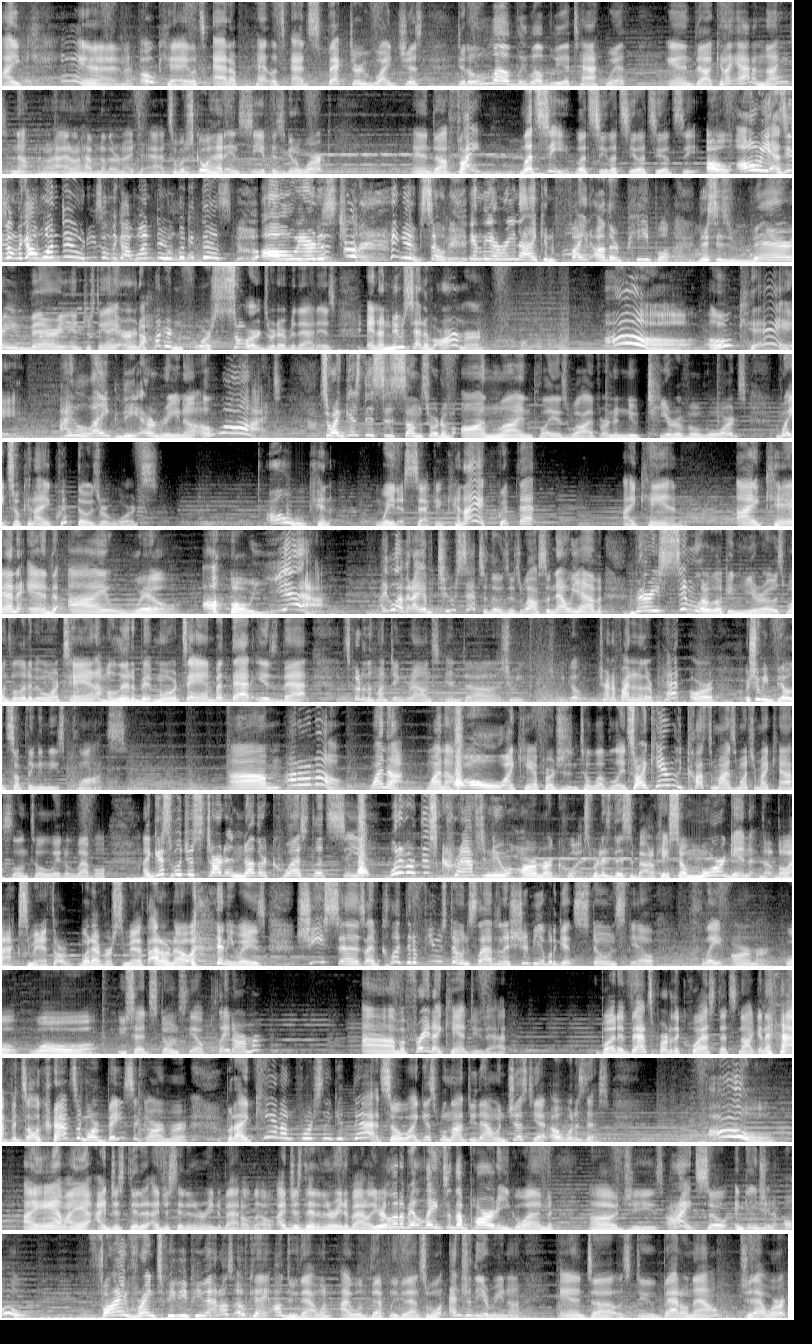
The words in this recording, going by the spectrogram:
I can. Okay, let's add a pet. Let's add Spectre, who I just did a lovely, lovely attack with. And uh, can I add a knight? No, I don't, I don't have another knight to add. So we'll just go ahead and see if this is going to work. And uh, fight! Let's see. Let's see. Let's see. Let's see. Let's see. Oh, oh yes. He's only got one dude. He's only got one dude. Look at this. Oh, we are destroying him. So in the arena, I can fight other people. This is very, very interesting. I earned 104 swords, whatever that is, and a new set of armor. Oh, okay. I like the arena a lot. So I guess this is some sort of online play as well. I've earned a new tier of rewards. Wait, so can I equip those rewards? Oh, can Wait a second, can I equip that? I can. I can and I will. Oh, yeah! I love it. I have two sets of those as well. So now we have very similar looking heroes. One's a little bit more tan. I'm a little bit more tan, but that is that. Let's go to the hunting grounds and uh, should we should we go trying to find another pet or or should we build something in these plots? Um, I don't know. Why not? Why not? Oh, I can't purchase it until level 8, so I can't really customize much of my castle until a later level. I guess we'll just start another quest. Let's see. What about this craft new armor quest? What is this about? Okay, so Morgan, the blacksmith, or whatever smith, I don't know. Anyways, she says, I've collected a few stone slabs and I should be able to get stone scale plate armor. Whoa, whoa, whoa. You said stone scale plate armor? I'm afraid I can't do that. But if that's part of the quest, that's not gonna happen. So I'll grab some more basic armor, but I can't unfortunately get that. So I guess we'll not do that one just yet. Oh, what is this? Oh, I am. I. I just did it. I just did an arena battle though. I just did an arena battle. You're a little bit late to the party, Gwen. Oh, geez. All right. So engage in. Oh, five ranked PvP battles. Okay, I'll do that one. I will definitely do that. So we'll enter the arena and uh, let's do battle now. Should that work?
